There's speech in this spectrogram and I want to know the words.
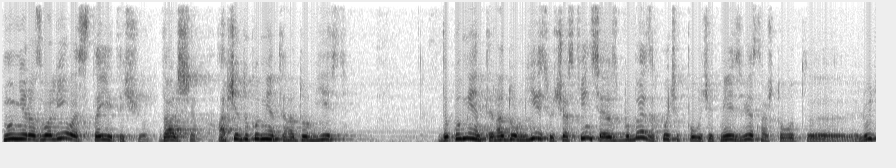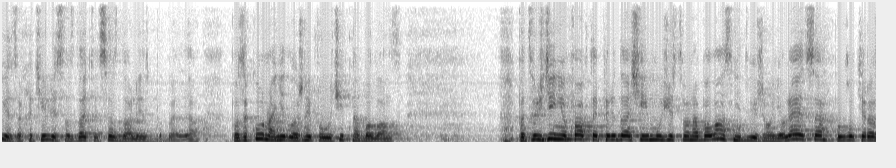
ну не развалилось, стоит еще. Дальше. А вообще документы на дом есть? Документы на дом есть, вот сейчас кинься, СББ захочет получить. Мне известно, что вот э, люди захотели создать, создали СББ. Да. По закону они должны получить на баланс. Подтверждением факта передачи имущества на баланс недвижимого является, бухгалтера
